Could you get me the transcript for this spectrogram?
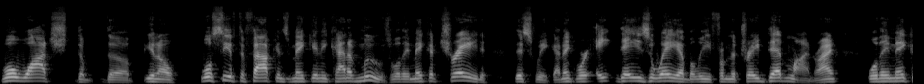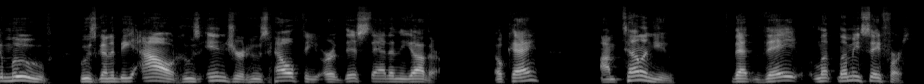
we'll watch the the you know we'll see if the Falcons make any kind of moves. Will they make a trade this week? I think we're eight days away, I believe, from the trade deadline. Right? Will they make a move? Who's going to be out? Who's injured? Who's healthy? Or this, that, and the other? Okay, I'm telling you that they. Let, let me say first,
